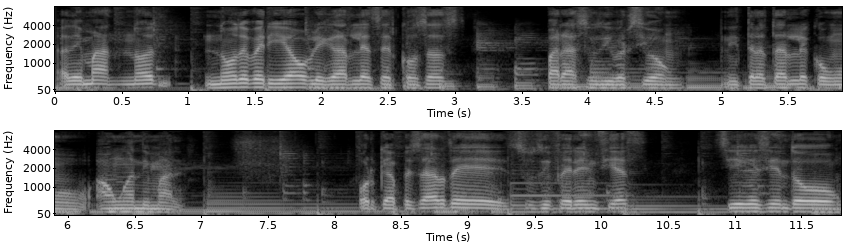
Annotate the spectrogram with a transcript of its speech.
Además, no no debería obligarle a hacer cosas para su diversión, ni tratarle como a un animal, porque a pesar de sus diferencias, sigue siendo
